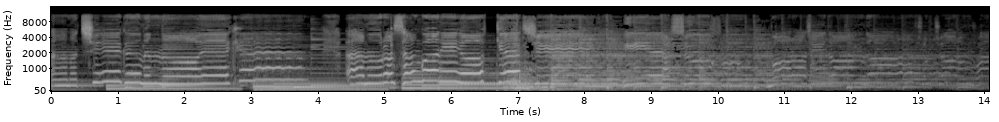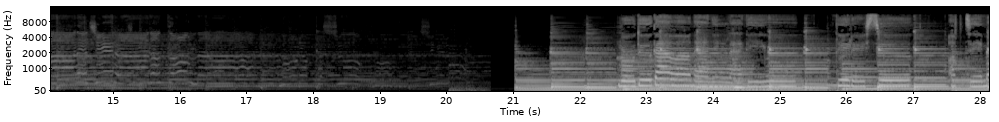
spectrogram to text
아마 지금은 너에게 아무런 상관이 없겠지. 이해할수록 멀어지던 너 좀처럼 화내질 않았던 나. 노력할수록 모두가 원하는 들을 수 없지만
